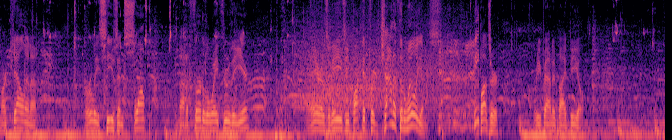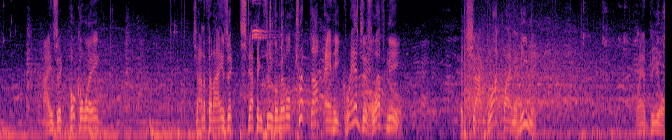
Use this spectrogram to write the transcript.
Markelle in a early season slump, about a third of the way through the year. There's an easy bucket for Jonathan Williams. Buzzer rebounded by Beal. Isaac poke away. Jonathan Isaac stepping through the middle, tripped up, and he grabs his left oh, knee. A shot blocked by Mahinmi. Brad Beal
